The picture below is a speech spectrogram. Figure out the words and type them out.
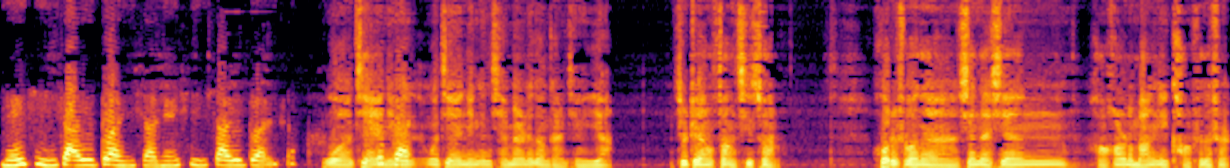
联系一下又断一下，联系一下又断一下。我建议您跟我建议您跟前面那段感情一样，就这样放弃算了。或者说呢，现在先好好的忙你考试的事儿。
